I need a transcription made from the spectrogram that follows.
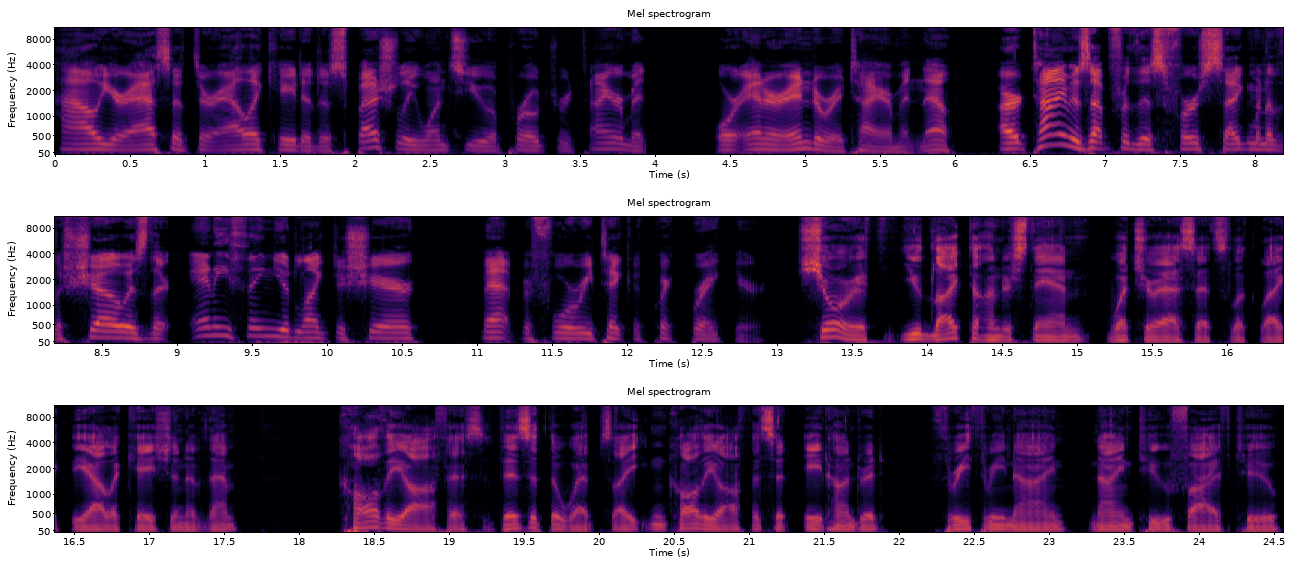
how your assets are allocated, especially once you approach retirement or enter into retirement. Now, our time is up for this first segment of the show. Is there anything you'd like to share, Matt, before we take a quick break here? Sure. If you'd like to understand what your assets look like, the allocation of them, call the office, visit the website. You can call the office at 800 339 9252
